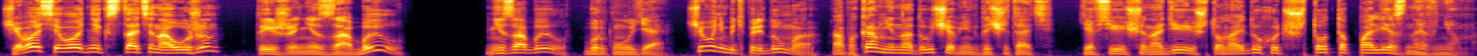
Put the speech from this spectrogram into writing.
Чего сегодня, кстати, на ужин? Ты же не забыл?» «Не забыл», — буркнул я. «Чего-нибудь придумаю, а пока мне надо учебник дочитать. Я все еще надеюсь, что найду хоть что-то полезное в нем».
